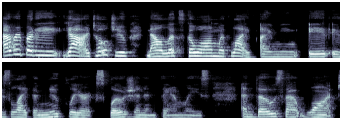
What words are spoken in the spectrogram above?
Everybody, yeah, I told you. Now let's go on with life. I mean, it is like a nuclear explosion in families. And those that want,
